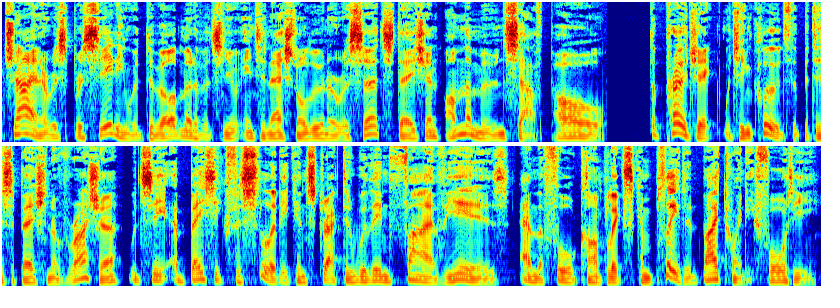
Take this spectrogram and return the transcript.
China is proceeding with development of its new International Lunar Research Station on the Moon's south pole. The project, which includes the participation of Russia, would see a basic facility constructed within five years and the full complex completed by 2040.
